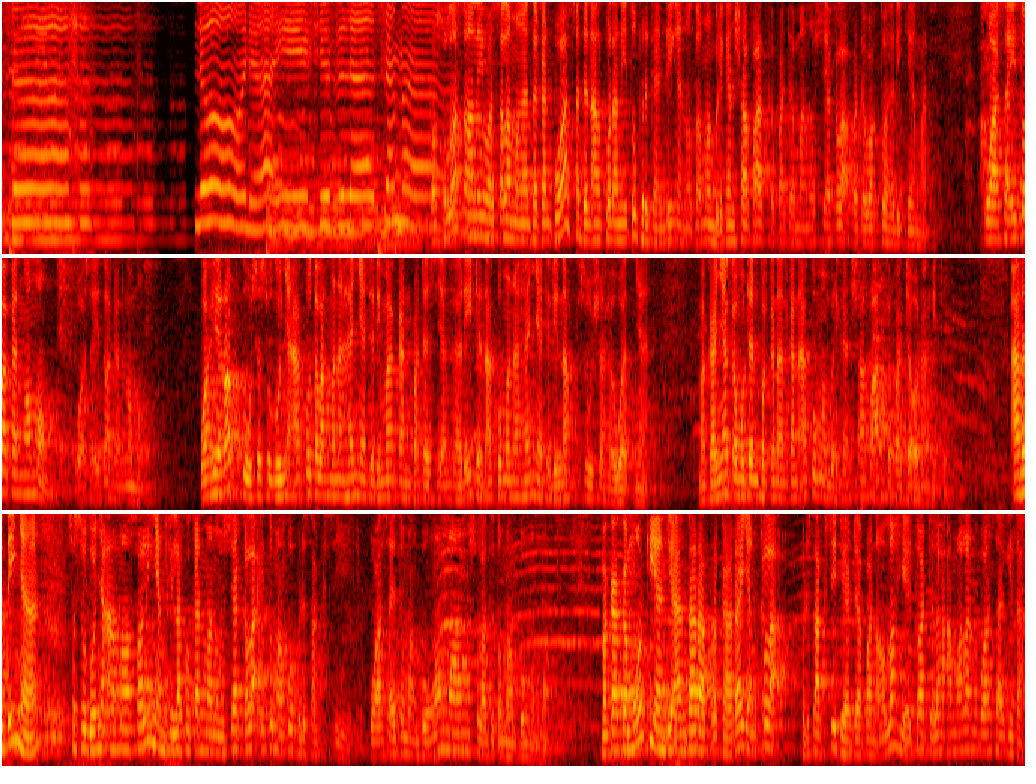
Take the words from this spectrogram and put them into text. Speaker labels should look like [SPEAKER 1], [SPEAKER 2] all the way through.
[SPEAKER 1] ساحة لو نعيش بلا سماء
[SPEAKER 2] Rasulullah SAW mengatakan puasa dan Al-Quran itu bergandengan untuk memberikan syafaat kepada manusia kelak pada waktu hari kiamat. Puasa itu akan ngomong, puasa itu akan ngomong. Wahai Rabbku, sesungguhnya aku telah menahannya dari makan pada siang hari dan aku menahannya dari nafsu syahwatnya. Makanya kemudian perkenankan aku memberikan syafaat kepada orang itu. Artinya, sesungguhnya amal solih yang dilakukan manusia kelak itu mampu bersaksi. Puasa itu mampu ngomong, sholat itu mampu ngomong. Maka kemudian di antara perkara yang kelak bersaksi di hadapan Allah yaitu adalah amalan puasa kita.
